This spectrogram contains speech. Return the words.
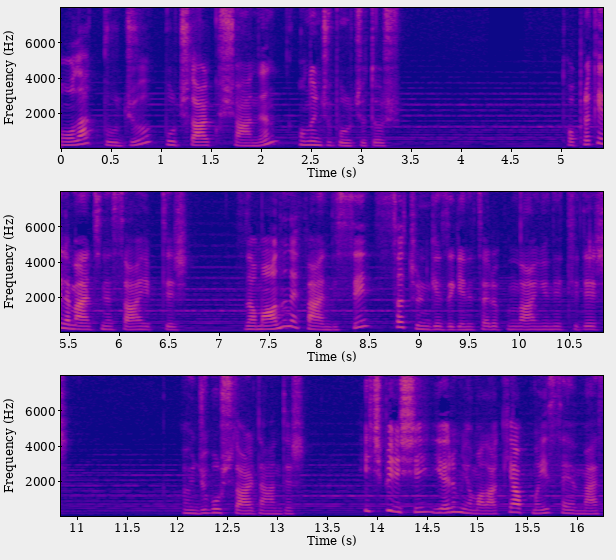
Oğlak burcu burçlar kuşağının 10. burcudur. Toprak elementine sahiptir. Zamanın efendisi Satürn gezegeni tarafından yönetilir. Öncü burçlardandır. Hiçbir işi yarım yamalak yapmayı sevmez.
